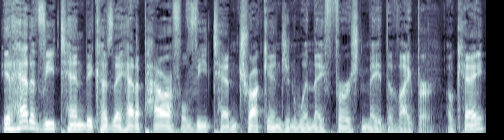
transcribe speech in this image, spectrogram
It had a V10 because they had a powerful V10 truck engine when they first made the Viper. Okay,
